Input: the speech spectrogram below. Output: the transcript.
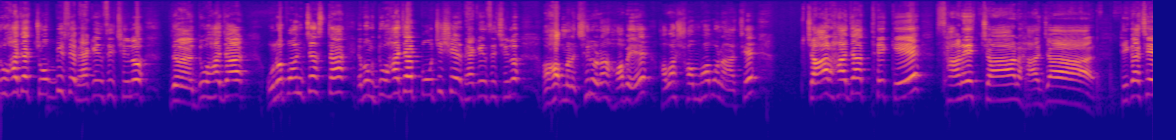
দু হাজার চব্বিশে ভ্যাকেন্সি ছিল দু হাজার উনপঞ্চাশটা এবং দু হাজার পঁচিশের ভ্যাকেন্সি ছিল মানে ছিল না, হবে, হওয়ার সম্ভাবনা আছে। চার হাজার থেকে সাড়ে চার হাজার। ঠিক আছে?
